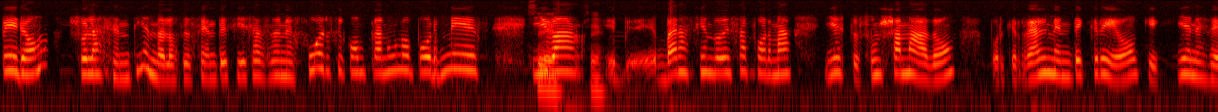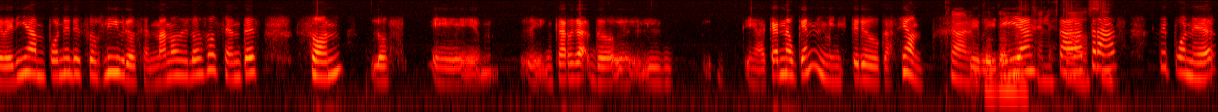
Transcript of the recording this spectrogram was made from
pero yo las entiendo a los docentes y ellas hacen un esfuerzo y compran uno por mes y van, eh, van haciendo de esa forma. Y esto es un llamado porque realmente creo que quienes deberían poner esos libros en manos de los docentes son los eh, encargados, acá en Neuquén el Ministerio de Educación. Debería estar atrás de poner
